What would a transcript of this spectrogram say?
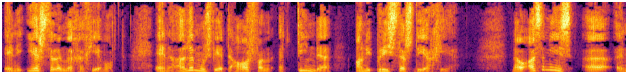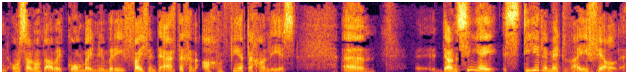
en die eerstelinge gegee word en hulle moes weer daarvan 'n tiende aan die priesters deurgee. Nou as 'n mens uh en ons sal nog daarby kom by Numeri 35 en 48 gaan lees, ehm uh, dan sien jy stede met weivelde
